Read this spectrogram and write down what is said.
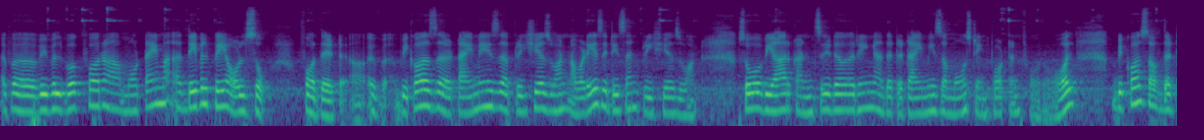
if uh, we will work for uh, more time uh, they will pay also for that uh, if, because uh, time is a precious one nowadays it is a precious one. So we are considering uh, that time is the most important for all. Because of that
